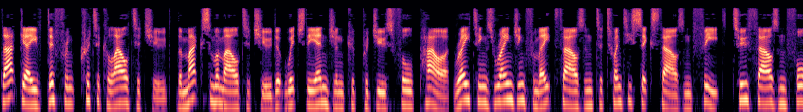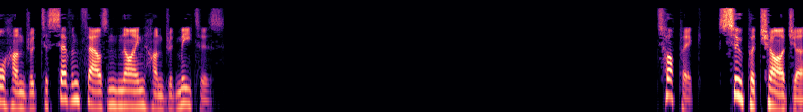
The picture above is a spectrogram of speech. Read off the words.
That gave different critical altitude the maximum altitude at which the engine could produce full power ratings ranging from 8,000 to 26,000 feet 2,400 to 7,900 meters. Topic: Supercharger.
